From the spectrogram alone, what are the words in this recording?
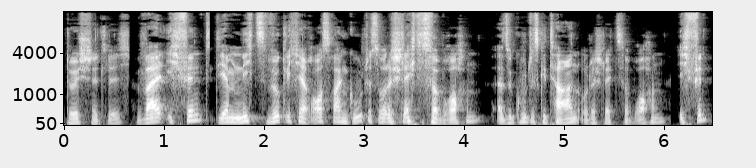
Durchschnittlich. Weil ich finde, die haben nichts wirklich herausragend Gutes oder Schlechtes verbrochen. Also Gutes getan oder Schlechtes verbrochen. Ich finde,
